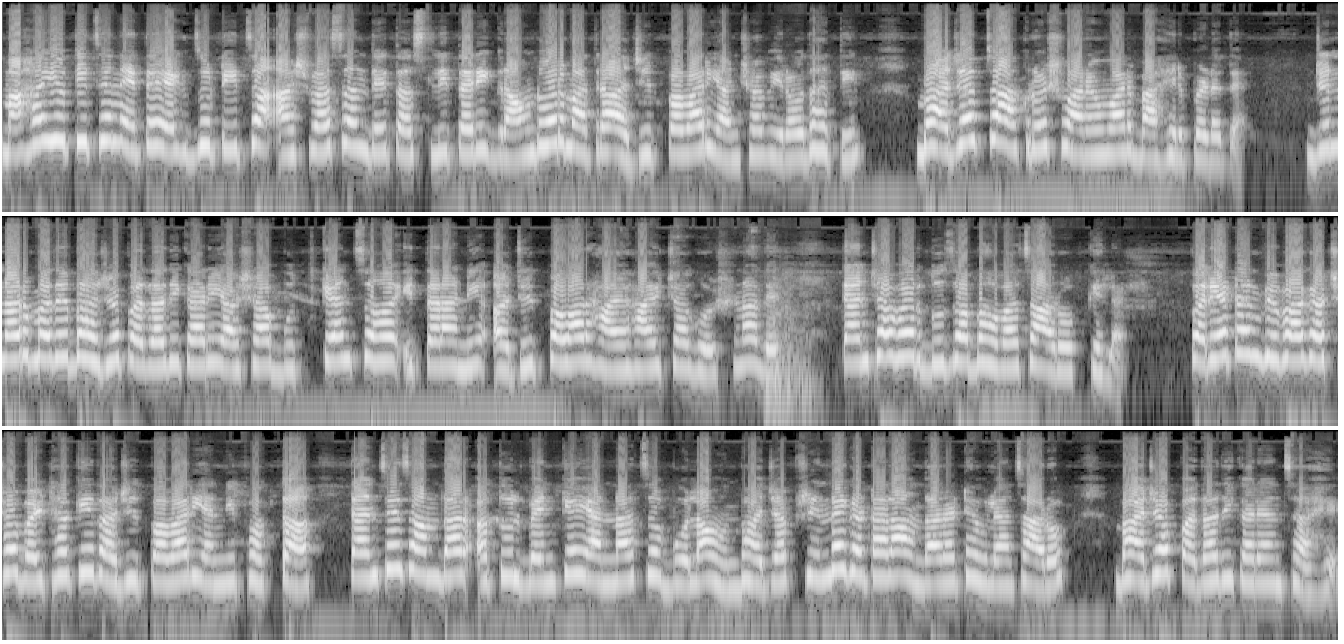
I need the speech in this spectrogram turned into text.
महायुतीचे नेते एकजुटीचं आश्वासन देत असली तरी ग्राउंडवर मात्र अजित पवार यांच्या विरोधातील भाजपचा आक्रोश वारंवार बाहेर पडत आहे. जुन्नरमध्ये भाजप पदाधिकारी अशा बुचक्यांसह इतरांनी अजित पवार हाय हायच्या घोषणा देत त्यांच्यावर दुजाभावाचा आरोप केलाय. पर्यटन विभागाच्या बैठकीत अजित पवार यांनी फक्त त्यांचेच आमदार अतुल बेनके यांनाच बोलावून भाजप शिंदे गटाला अंधारात ठेवल्याचा आरोप भाजप पदाधिकाऱ्यांचा आहे.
